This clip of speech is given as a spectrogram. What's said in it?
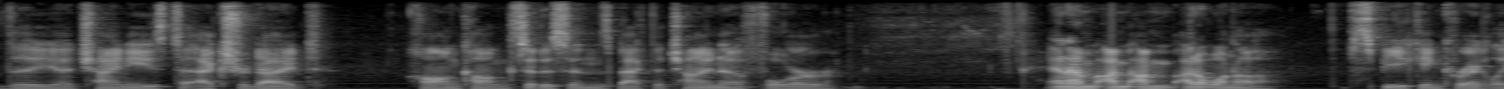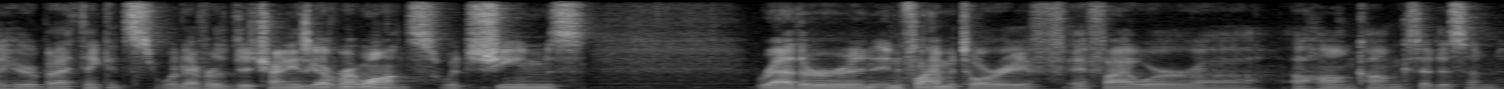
the uh, Chinese to extradite Hong Kong citizens back to China for. And I'm, I'm, I'm I don't want to speak incorrectly here, but I think it's whatever the Chinese government wants, which seems rather in- inflammatory. If if I were uh, a Hong Kong citizen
